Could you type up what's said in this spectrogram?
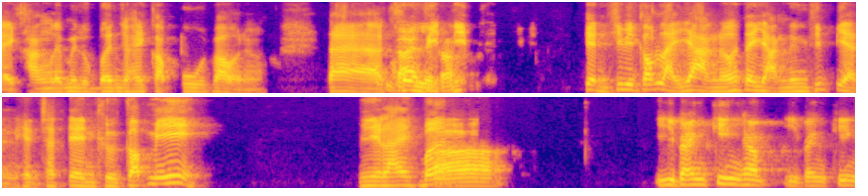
ลาย ๆ ครั้งเลยไม่รู้เบิ้ลจะให้กอบพูดเปล่าเนอะแต่โควิดได้เลยครับนี่เปลี่ยนชีวิตก๊อฟหลายอย่างเนอะแต่อย่างหนึ่งที่เปลี่ยนเห็นชัดเจนคือก๊อฟมี มีอะไรเบิ้ลอ่า e-banking ครับ e-banking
